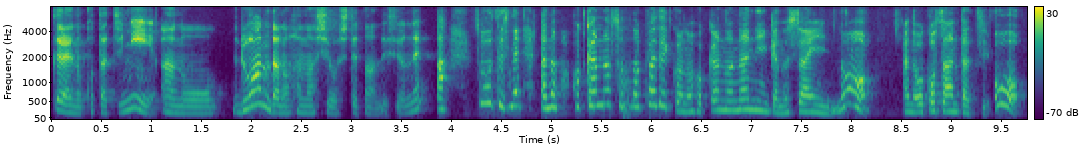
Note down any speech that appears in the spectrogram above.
くらいの子たちに、あの、ルワンダの話をしてたんですよね。あ、そうですね。あの、他のそのパデコの他の何人かの社員の、あの、お子さんたちを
